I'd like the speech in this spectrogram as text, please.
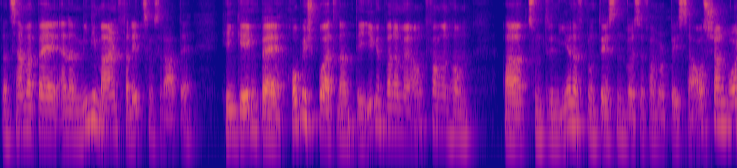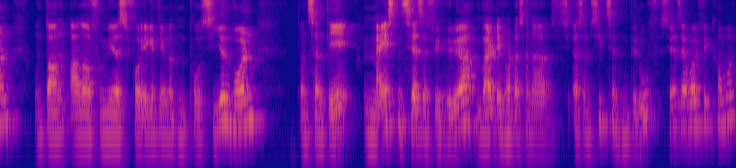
dann sind wir bei einer minimalen Verletzungsrate. Hingegen bei Hobbysportlern, die irgendwann einmal angefangen haben äh, zum Trainieren, aufgrund dessen, weil sie auf einmal besser ausschauen wollen und dann auch noch von mir vor irgendjemandem posieren wollen, dann sind die meistens sehr, sehr viel höher, weil die halt aus, einer, aus einem sitzenden Beruf sehr, sehr häufig kommen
